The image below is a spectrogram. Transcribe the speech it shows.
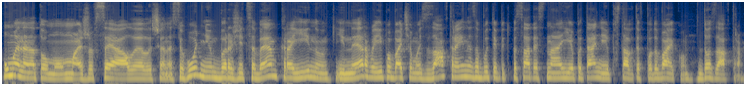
У мене на тому майже все, але лише на сьогодні. Бережіть себе, країну і нерви. І побачимось завтра. І не забудьте підписатись на є питання і поставити вподобайку. До завтра.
